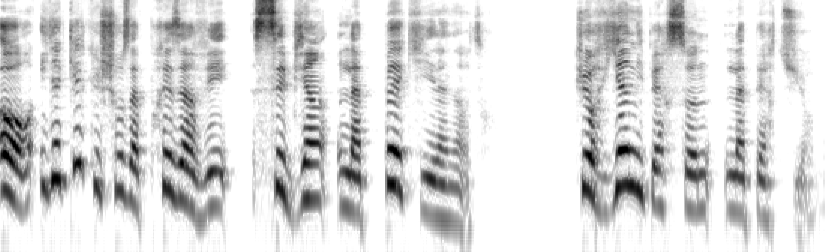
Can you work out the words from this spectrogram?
Or, il y a quelque chose à préserver, c'est bien la paix qui est la nôtre. Que rien ni personne la perturbe.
